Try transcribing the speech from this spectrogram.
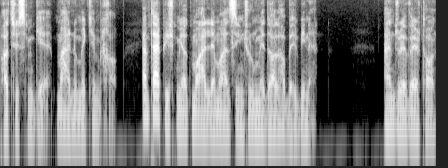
پاتریس میگه معلومه که می‌خوام. کمتر پیش میاد معلم از اینجور مدال ها ببینن. اندرو اورتون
